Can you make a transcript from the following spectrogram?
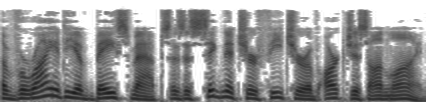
A variety of basemaps is a signature feature of ArcGIS Online.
